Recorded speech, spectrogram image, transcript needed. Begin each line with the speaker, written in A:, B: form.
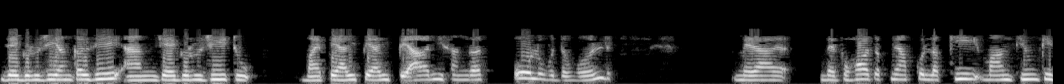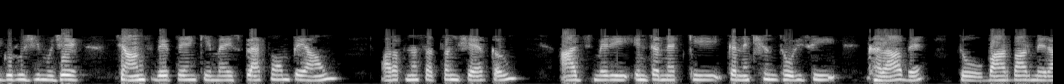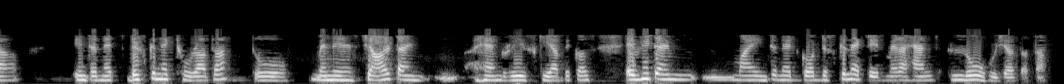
A: जय गुरु जी uncle ji and जय गुरु जी to my प्यारी प्यारी प्यारी संगत ऑल ओवर द वर्ल्ड मेरा, मैं बहुत अपने आप को लकी मानती हूँ कि गुरु जी मुझे चांस देते हैं कि मैं इस प्लेटफॉर्म पे आऊँ और अपना सत्संग शेयर करूँ। आज मेरी इंटरनेट की कनेक्शन थोड़ी सी खराब है तो बार बार मेरा इंटरनेट डिस्कनेक्ट हो रहा था तो मैंने चार टाइम हैंड रेज किया because every time my internet got disconnected मेरा हैंड लो हो जाता था।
